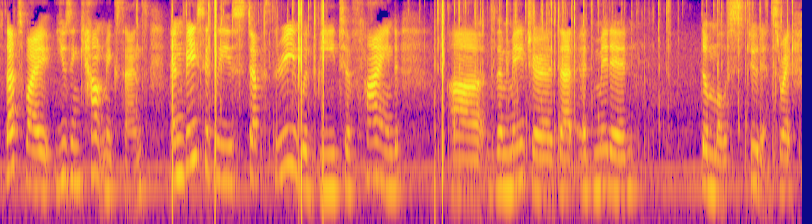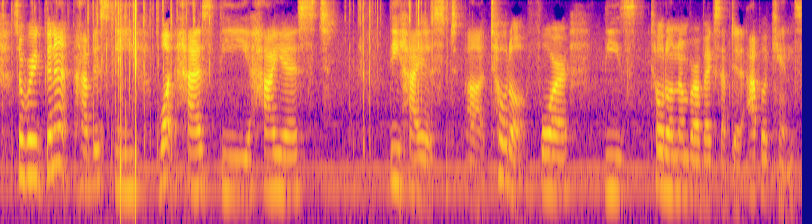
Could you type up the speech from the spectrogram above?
that's why using count makes sense. And basically, step three would be to find uh, the major that admitted the most students, right? So we're gonna have to see what has the highest, the highest uh, total for these total number of accepted applicants,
